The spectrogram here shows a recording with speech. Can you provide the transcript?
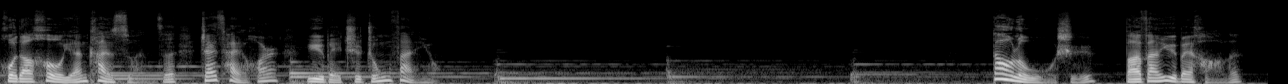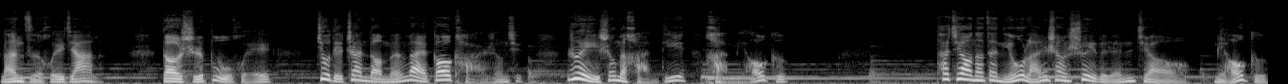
或到后园看笋子、摘菜花，预备吃中饭用。到了午时，把饭预备好了，男子回家了。到时不回，就得站到门外高坎上去，锐声的喊爹，喊苗哥。他叫那在牛栏上睡的人叫苗哥，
